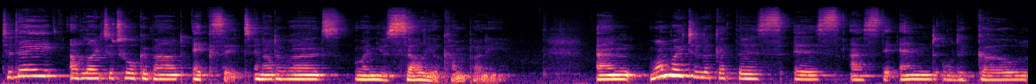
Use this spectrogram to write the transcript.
Today I'd like to talk about exit, in other words, when you sell your company. And one way to look at this is as the end or the goal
